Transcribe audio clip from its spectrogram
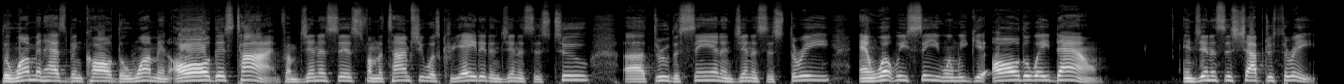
The woman has been called the woman all this time from Genesis, from the time she was created in Genesis 2 uh, through the sin in Genesis 3. And what we see when we get all the way down in Genesis chapter 3,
